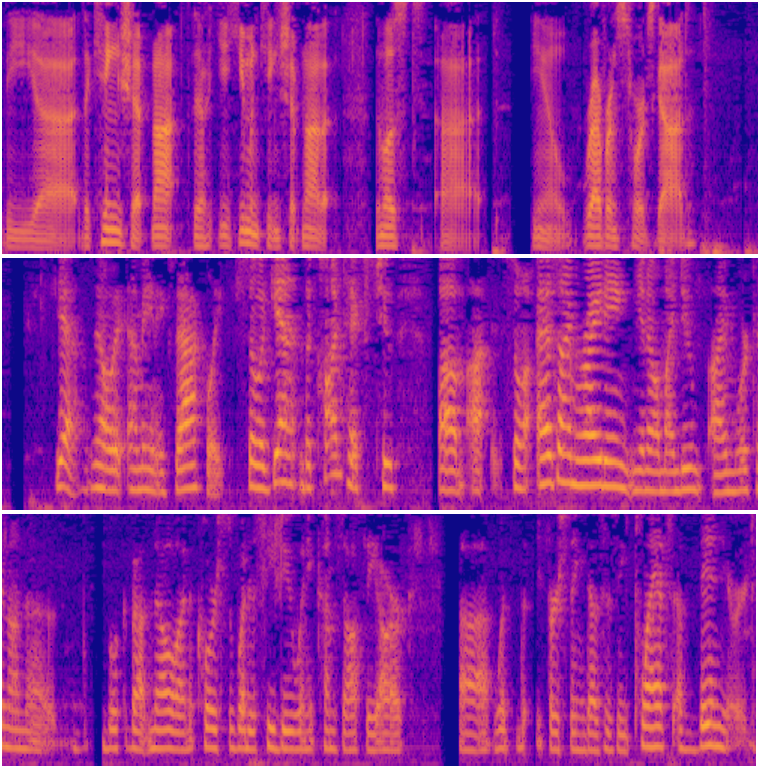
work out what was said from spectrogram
the uh, the kingship not the human kingship not the most uh, you know reverence towards God yeah no I mean exactly so again the context to um, I, so as I'm writing you know my new I'm working on the book about Noah, and of course, what does he do when he comes off the ark? Uh, what the first thing does is he plants a vineyard.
